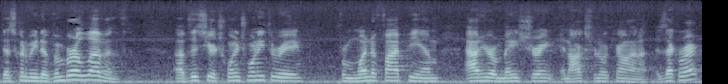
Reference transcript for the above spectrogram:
that's going to be November 11th of this year, 2023, from 1 to 5 p.m. out here on Main Street in Oxford, North Carolina. Is that correct?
